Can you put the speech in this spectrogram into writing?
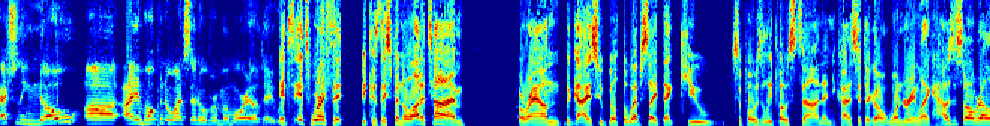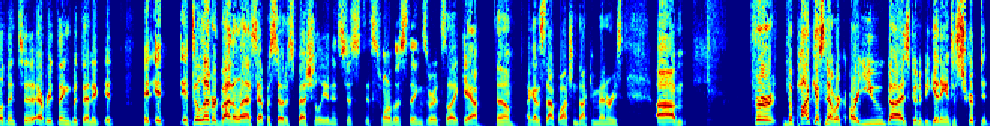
Actually, no. Uh, I am hoping to watch that over Memorial Day. Weekend. It's it's worth it because they spend a lot of time around the guys who built the website that Q supposedly posts on, and you kind of sit there going wondering like, how is this all relevant to everything? But then it it it it, it delivered by the last episode, especially, and it's just it's one of those things where it's like, yeah, no, I got to stop watching documentaries. Um, for the podcast network, are you guys going to be getting into scripted?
